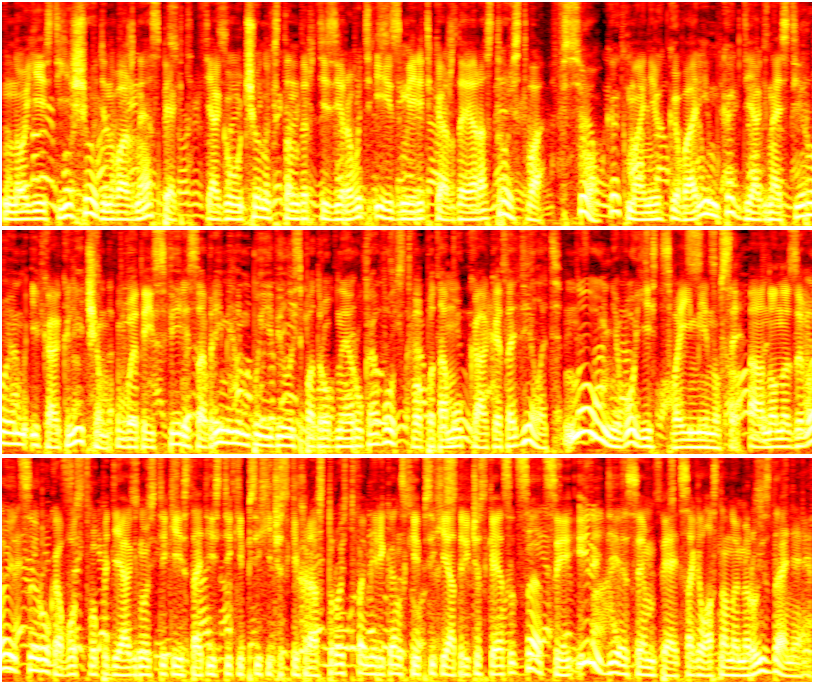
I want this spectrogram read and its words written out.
Но есть еще один важный аспект — тяга ученых стандартизировать и измерить каждое расстройство. Все, как мы о них говорим, как диагностируем и как лечим. В этой сфере со временем появилось подробное руководство по тому, как это делать. Но у него есть свои минусы информации. Оно называется «Руководство по диагностике и статистике психических расстройств Американской психиатрической ассоциации» или DSM-5, согласно номеру издания.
